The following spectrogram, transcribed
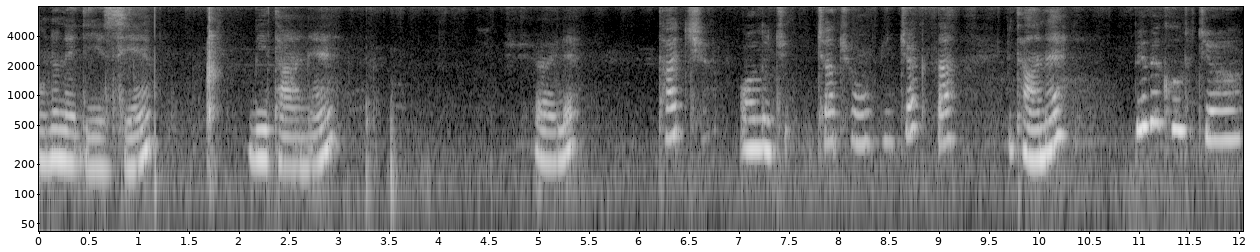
Onun hediyesi bir tane şöyle taç olacak, taç olmayacak da bir tane bebek olacak.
